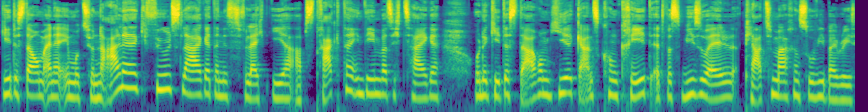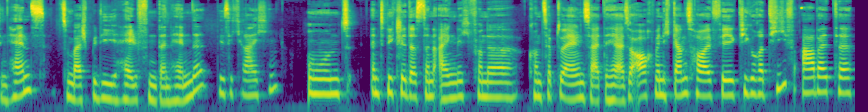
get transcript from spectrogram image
Geht es da um eine emotionale Gefühlslage, dann ist es vielleicht eher abstrakter in dem, was ich zeige. Oder geht es darum, hier ganz konkret etwas visuell klarzumachen, so wie bei Raising Hands, zum Beispiel die helfenden Hände, die sich reichen. Und entwickle das dann eigentlich von der konzeptuellen Seite her. Also auch wenn ich ganz häufig figurativ arbeite,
